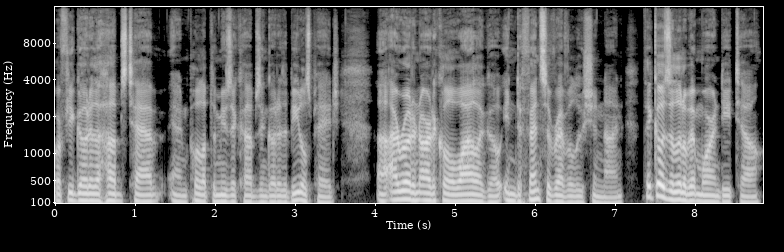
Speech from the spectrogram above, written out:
Or if you go to the Hubs tab and pull up the Music Hubs and go to the Beatles page, uh, I wrote an article a while ago in defense of Revolution 9 that goes a little bit more in detail.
